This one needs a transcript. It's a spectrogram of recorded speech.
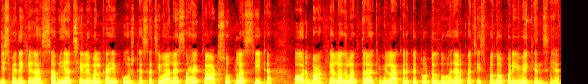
जिसमें देखिएगा सभी अच्छे लेवल का ही पोस्ट है। सचिवालय सहायक का 800 प्लस सीट है और बाकी अलग अलग तरह के मिलाकर के टोटल 2025 पदों पर ये वैकेंसी है।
